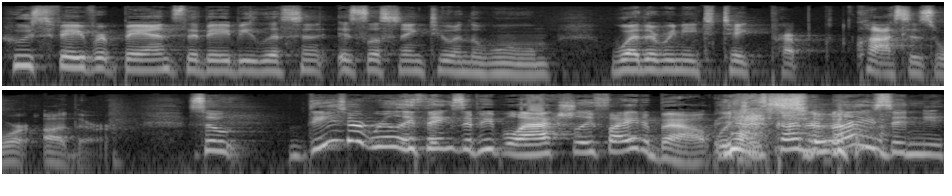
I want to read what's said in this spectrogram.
whose favorite bands the baby listen is listening to in the womb, whether we need to take prep classes or other. So these are really things that people actually fight about, which Yes. is kind of nice. And you,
